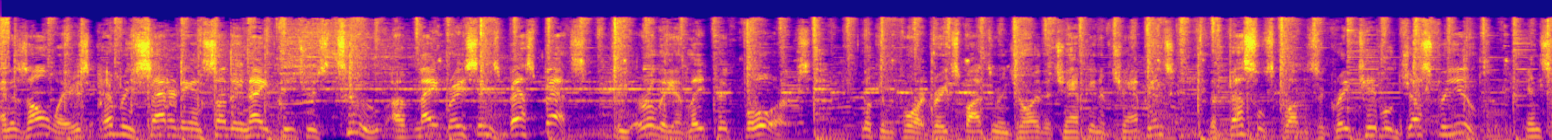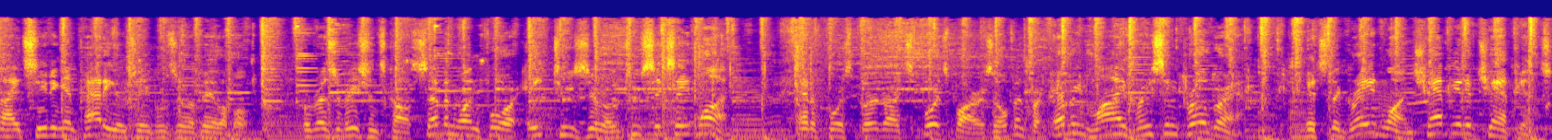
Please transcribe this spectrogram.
And as always, every Saturday and Sunday night features two of night racing's best bets, the early and late pick fours. Looking for a great spot to enjoy the Champion of Champions? The Vessels Club is a great table just for you. Inside seating and patio tables are available. For reservations, call 714-820-2681. And of course, Burgard Sports Bar is open for every live racing program. It's the Grade 1 Champion of Champions,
